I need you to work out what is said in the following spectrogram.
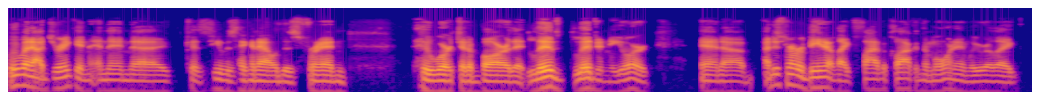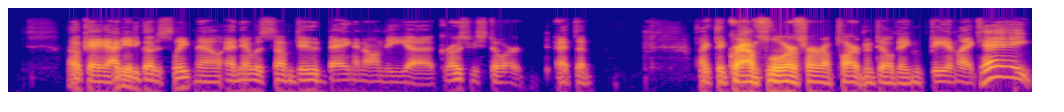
we went out drinking, and then because he was hanging out with his friend who worked at a bar that lived lived in New York, and uh, I just remember being at like five o'clock in the morning. We were like, okay, I need to go to sleep now, and there was some dude banging on the uh, grocery store at the like the ground floor of her apartment building, being like, "Hey,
